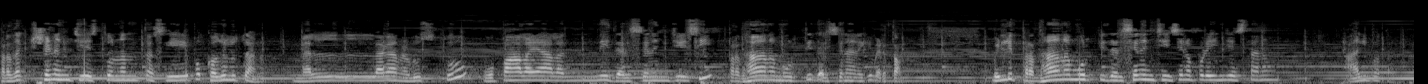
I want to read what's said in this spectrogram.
ప్రదక్షిణం చేస్తున్నంతసేపు కదులుతాను. మెల్లగా నడుస్తూ ఉపాలయాలన్నీ దర్శనం చేసి ప్రధానమూర్తి దర్శనానికి పెడతాం వెళ్ళి ప్రధానమూర్తి దర్శనం చేసినప్పుడు ఏం చేస్తాను? ఆగిపోతాను.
